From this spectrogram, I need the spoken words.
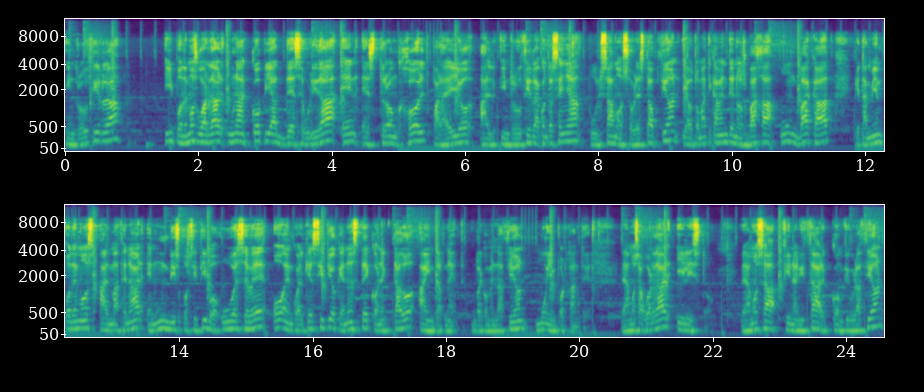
introducirla y podemos guardar una copia de seguridad en Stronghold. Para ello, al introducir la contraseña, pulsamos sobre esta opción y automáticamente nos baja un backup que también podemos almacenar en un dispositivo USB o en cualquier sitio que no esté conectado a internet. Recomendación muy importante. Le damos a guardar y listo. Le damos a finalizar configuración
